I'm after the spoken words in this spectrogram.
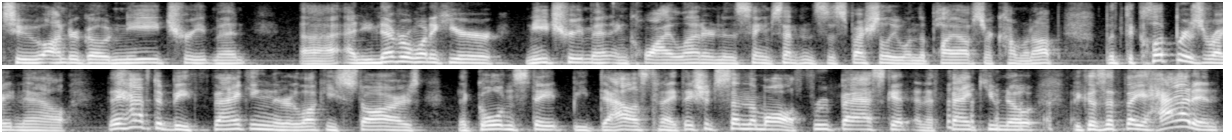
to undergo knee treatment. Uh, and you never want to hear knee treatment and Kawhi Leonard in the same sentence, especially when the playoffs are coming up. But the Clippers right now, they have to be thanking their lucky stars that Golden State beat Dallas tonight. They should send them all a fruit basket and a thank you note because if they hadn't,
